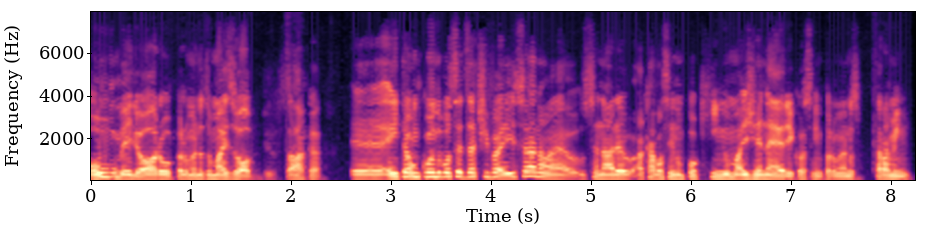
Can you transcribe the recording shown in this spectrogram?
ou o melhor ou pelo menos o mais óbvio, saca? É, então quando você desativa isso, é, não, é, o cenário acaba sendo um pouquinho mais genérico, assim, pelo menos pra mim.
